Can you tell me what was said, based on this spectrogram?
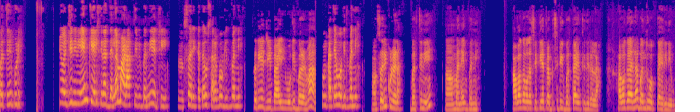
ಬರ್ತೀನಿ ಬಿಡಿ. ನೀವು ಅಜ್ಜಿ ನೀವೇನು ಕೇಳ್ತೀರ ಅದೆಲ್ಲ ಮಾಡಾಕ್ತೀವಿ ಬನ್ನಿ ಅಜ್ಜಿ. ಹ್ಮ್, ಸರಿ ಕತೆ ಹುಷಾರಾಗಿ ಹೋಗಿದ್ ಬನ್ನಿ. ಸರಿ ಅಜ್ಜಿ ಬಾಯಿ ಹೋಗಿದ್ ಬರೋಣ ಹ್ಞೂ ಕತೆ ಹೋಗಿದ್ ಬನ್ನಿ. ಸರಿ ಕುಳ್ಳಣ್ಣ ಬರ್ತೀನಿ. ಮನೆಗೆ ಬನ್ನಿ. ಅವಾಗ ಅವಾಗ ಸಿಟಿ ಹತ್ರ ಸಿಟಿಗೆ ಬರ್ತಾ ಇರ್ತಿದ್ದೀರಲ್ಲ ಅವಾಗ ಎಲ್ಲ ಬಂದು ಹೋಗ್ತಾ ಇರಿ ನೀವು.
